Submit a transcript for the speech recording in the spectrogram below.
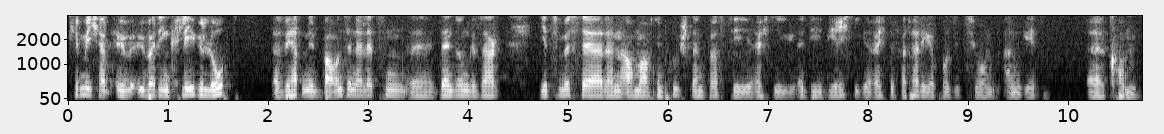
Kimmich hat über, den Klee gelobt. Also wir hatten bei uns in der letzten äh, Sendung gesagt, jetzt müsste er dann auch mal auf den Prüfstand, was die, rechte, äh, die, die richtige rechte Verteidigerposition angeht, äh, kommen.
